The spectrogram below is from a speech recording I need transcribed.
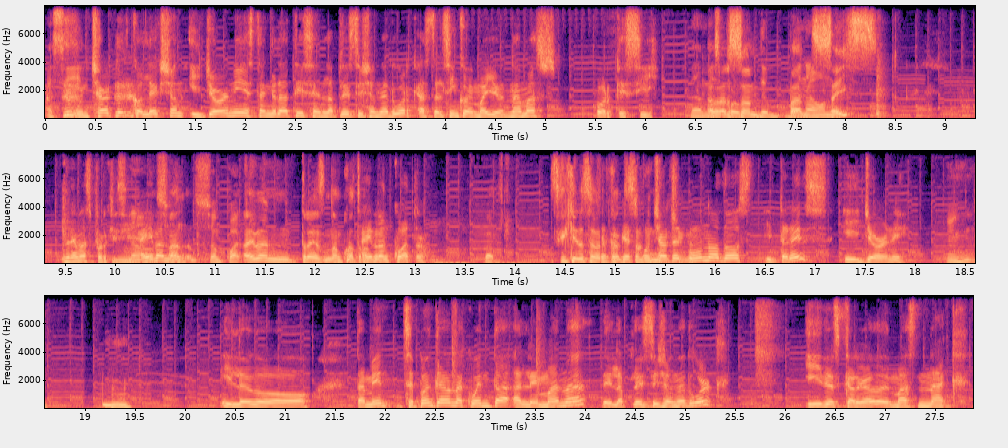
Así, Uncharted Collection y Journey están gratis en la PlayStation Network hasta el 5 de mayo. Nada más porque sí. nada A más ver, por- son de van buena onda. seis. Nada más porque sí. No, ahí van, son, son cuatro. Ahí van tres, no cuatro. ahí van cuatro. cuatro. Es que quiero O sea, saber porque cuántos es son. Uncharted chingo. 1, 2 y 3 y Journey. Ujú. Ujú. Y luego también se pueden crear una cuenta alemana de la PlayStation Network y descargar además NAC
